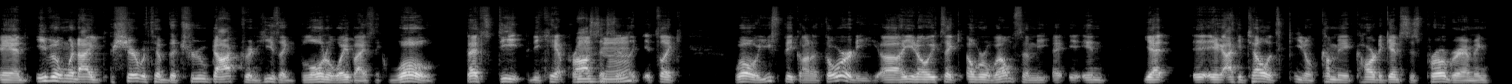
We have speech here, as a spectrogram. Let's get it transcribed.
And even when I share with him the true doctrine, he's like blown away by. it. It's like, whoa, that's deep, and he can't process Mhm. it. Like it's like, whoa, you speak on authority. Uh, you know, it's like overwhelms him. In yet, i I can tell it's you know coming hard against his programming,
